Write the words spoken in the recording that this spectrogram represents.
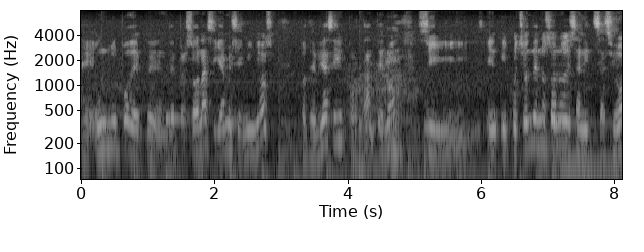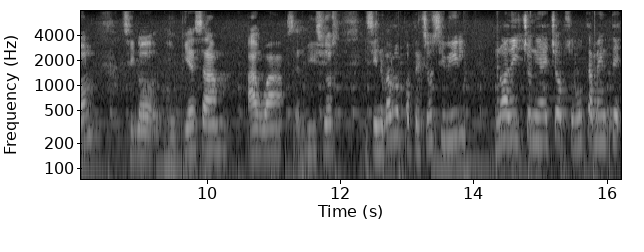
eh, un grupo de, personas, y llámese niños, pues debería ser importante, ¿no? Si en, cuestión de no solo de sanitización, sino limpieza, agua, servicios, y sin embargo Protección Civil no ha dicho ni ha hecho absolutamente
